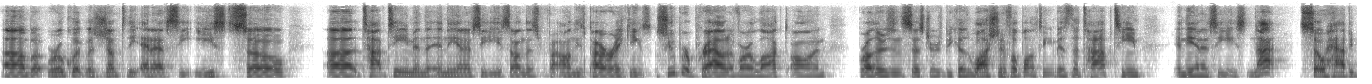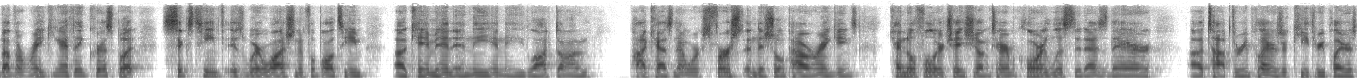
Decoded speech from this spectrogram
Uh, but real quick, let's jump to the NFC East. So, uh, top team in the in the NFC East on this on these power rankings. Super proud of our locked on brothers and sisters because Washington football team is the top team in the NFC East. Not so happy about the ranking, I think, Chris, but 16th is where Washington football team uh, came in in the in the Locked On Podcast Network's first initial power rankings. Kendall Fuller, Chase Young, Terry McLaurin listed as their uh, top three players or key three players.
